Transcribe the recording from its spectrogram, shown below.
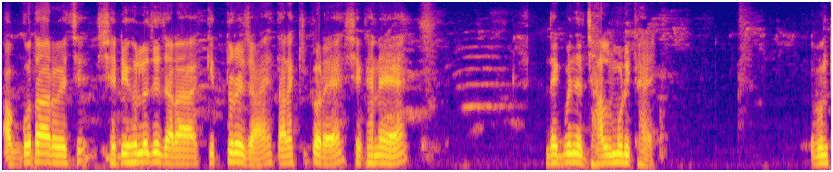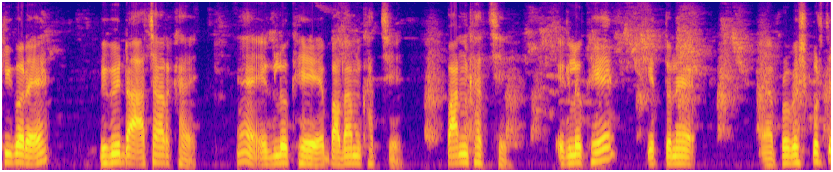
অজ্ঞতা রয়েছে, সেটি হলো যে যারা কীর্তনে যায়, তারা কি করে? সেখানে দেখবেন যে ঝালমুড়ি খায়। এবং কি করে? বিভিন্ন আচার খায়। হ্যাঁ এগুলো খেয়ে বাদাম খাচ্ছে, পান খাচ্ছে। এগুলো খেয়ে কীর্তনে প্রবেশ করছে,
